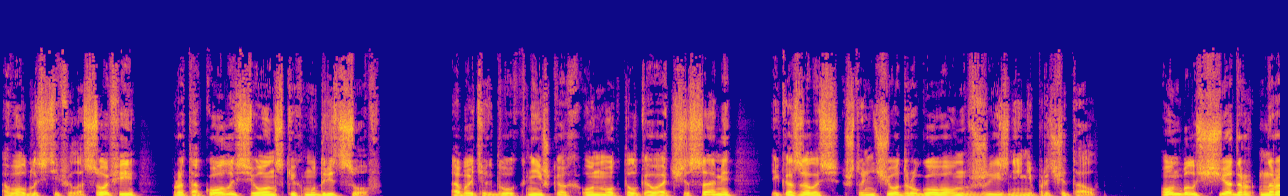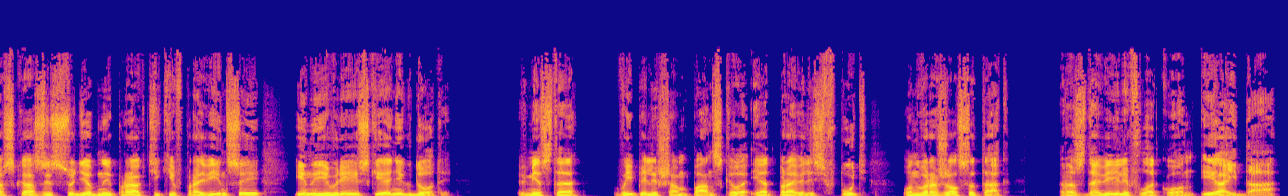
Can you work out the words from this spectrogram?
а в области философии — «Протоколы сионских мудрецов». Об этих двух книжках он мог толковать часами — и казалось, что ничего другого он в жизни не прочитал. Он был щедр на рассказы из судебной практики в провинции и на еврейские анекдоты. Вместо «выпили шампанского и отправились в путь» он выражался так «раздавили флакон и айда».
